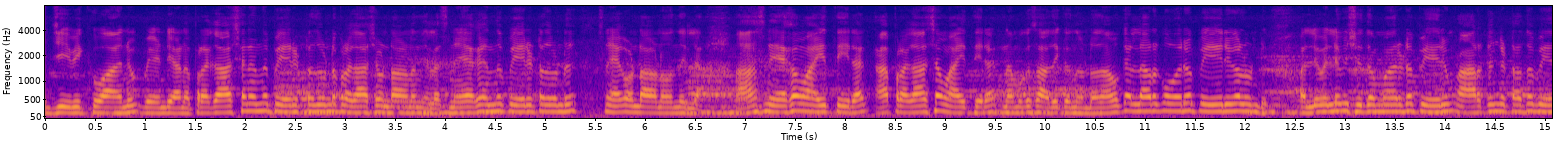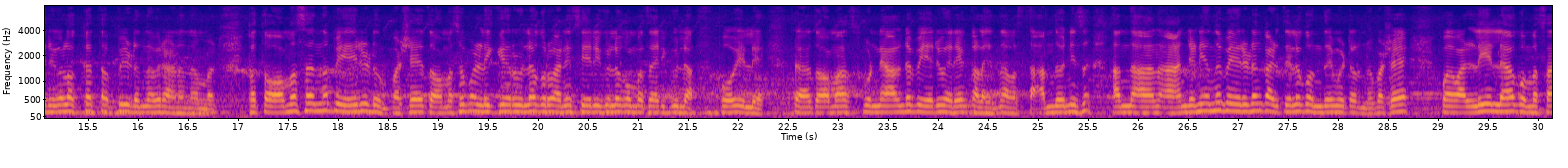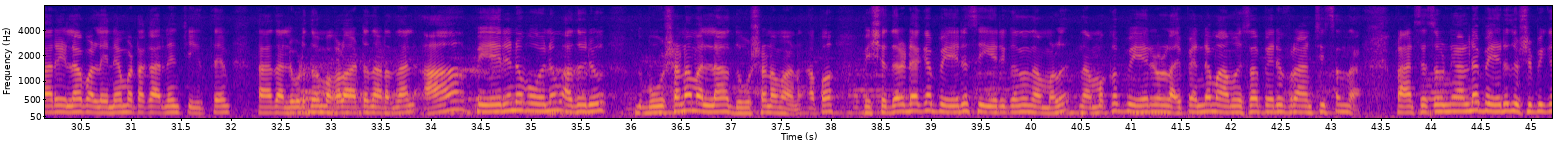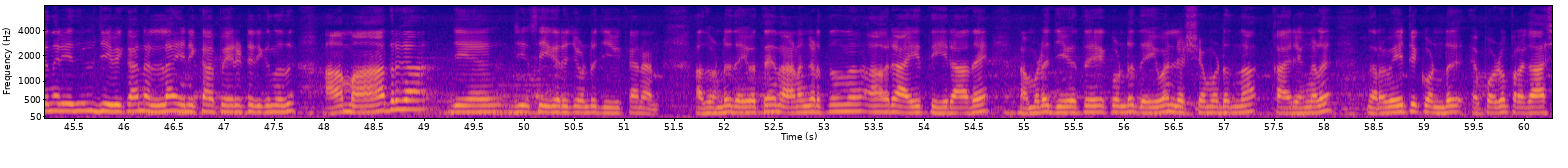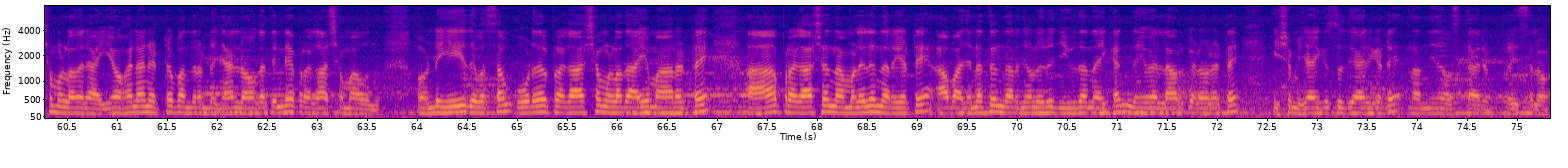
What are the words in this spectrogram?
ജീവിക്കുവാനും വേണ്ടിയാണ്. പ്രകാശൻ എന്ന് പേരിട്ടതുകൊണ്ട് പ്രകാശം ഉണ്ടാകണമെന്നില്ല. സ്നേഹം എന്ന് പേരിട്ടതുകൊണ്ട് സ്നേഹം ഉണ്ടാകണമെന്നില്ല. ആ സ്നേഹമായി തീരാൻ ആ പ്രകാശമായി തീരാൻ നമുക്ക് സാധിക്കുന്നുണ്ട്. നമുക്ക് എല്ലാവർക്കും ഓരോ പേരുകളുണ്ട്. വലിയ വലിയ വിശുദ്ധന്മാരുടെ പേരും ആർക്കും കിട്ടാത്ത പേരുകളൊക്കെ തപ്പി ഇടുന്നവരാണ് നമ്മൾ. ഇപ്പോൾ തോമസ് എന്ന് പേരിടും. പക്ഷേ തോമസ് പള്ളി കയറൂല കുർബാന സ്വീകരിക്കില്ല കുമ്പസാരിക്കില്ല പോയില്ലേ? തോമസ് പുണ്യാളിന്റെ പേര് വരെയും കളയുന്ന അവസ്ഥ. ആ- ആന്റണി എന്ന് പേരിടും കഴുത്തിൽ കൊന്തേ മീറ്ററുണ്ട് പക്ഷേ പ- വള്ളിയില്ല കുമ്പസാരയില്ല പള്ളീനെയും പട്ടക്കാരനെയും ചീത്തയും തല്ലുപിടുത്തവും മകളായിട്ട് നടന്നാൽ ആ പേരിന് പോലും അതൊരു ഭൂഷണമല്ല ദൂഷണമാണ്. അപ്പോൾ വിശുദ്ധരുടെയൊക്കെ പേര് സ്വീകരിക്കുന്ന നമ്മൾ നമുക്ക് പേരുള്ള ഇപ്പം എന്റെ മാമൂസ പേര് ഫ്രാൻസിസ് എന്നാണ് ഫ്രാൻസിസ് ഉണ്ണിയാളുടെ പേര് ദുഷിപ്പിക്കുന്ന രീതിയിൽ ജീവിക്കാനല്ല എനിക്ക് ആ പേരിട്ടിരിക്കുന്നത്. ആ മാതൃക സ്വീകരിച്ചുകൊണ്ട് ജീവിക്കാനാണ്. അതുകൊണ്ട് ദൈവത്തെ നാണം കെടുത്തുന്ന ആ ഒരായി തീരാതെ നമ്മുടെ ജീവിതത്തെ കൊണ്ട് ദൈവം ലക്ഷ്യമിടുന്ന കാര്യങ്ങൾ നിറവേറ്റിക്കൊണ്ട് എപ്പോഴും പ്രകാശമുള്ളവരായി. യോഹനാൻ എട്ട് പന്ത്രണ്ട് ഞാൻ ലോകത്തിന്റെ പ്രകാശമാവുന്നു. അതുകൊണ്ട് ഈ ദിവസം കൂടുതൽ പ്രകാശമുള്ളതായി മാറട്ടെ. ആ പ്രകാശം നമ്മളിൽ നിറയട്ടെ. ആ വചനത്തിൽ നിറഞ്ഞുള്ളൊരു ജീവിതം നയിക്കാൻ ദൈവം എല്ലാവർക്കും ഇടപെടട്ടെ ഈശ്വമിശായിക്ക് സ്തുതിയായിരിക്കട്ടെ. നന്ദി നമസ്കാരം. പ്രൈസലോ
